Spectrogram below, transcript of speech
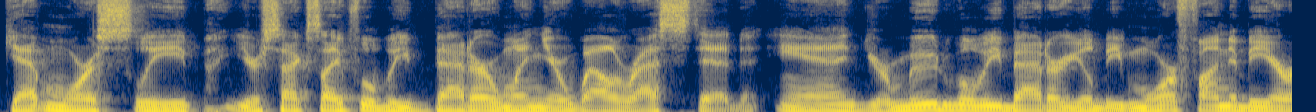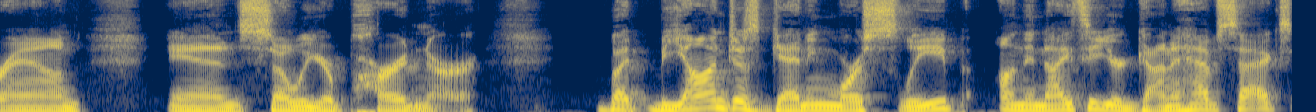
get more sleep. Your sex life will be better when you're well rested, and your mood will be better. You'll be more fun to be around, and so will your partner. But beyond just getting more sleep, on the nights that you're gonna have sex,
